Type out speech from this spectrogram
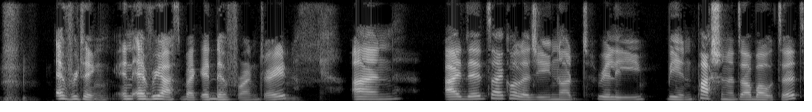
everything in every aspect is different, right? Mm. And I did psychology, not really being passionate about it,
